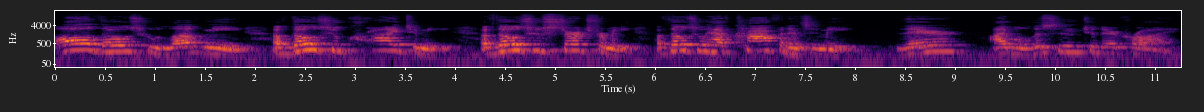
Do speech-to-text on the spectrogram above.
all those who love me, of those who cry to me, of those who search for me, of those who have confidence in me. There I will listen to their cry,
